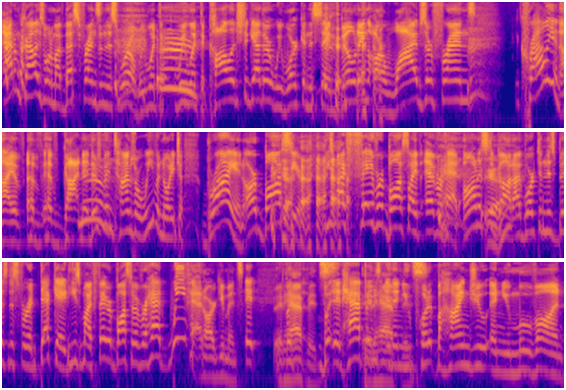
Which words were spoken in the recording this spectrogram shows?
Adam Crowley's one of my best friends in this world. We went to we went to college together. We work in the same building. Our wives are friends. Crowley and I have, have, have gotten it. There's been times where we've annoyed each other. Brian, our boss here, he's my favorite boss I've ever had. Honest to God, I've worked in this business for a decade. He's my favorite boss I've ever had. We've had arguments. It It but- happens. But it happens, It and then you put it behind you and you move on.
